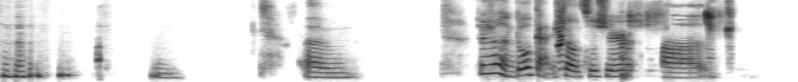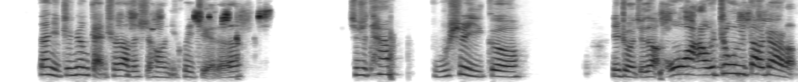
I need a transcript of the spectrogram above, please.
嗯。嗯，就是很多感受，其实呃，当你真正感受到的时候，你会觉得，就是它不是一个那种觉得哇，我终于到这儿了，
